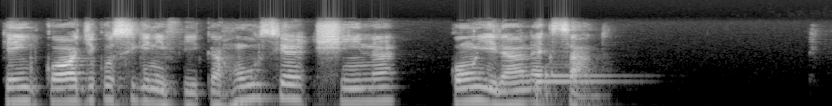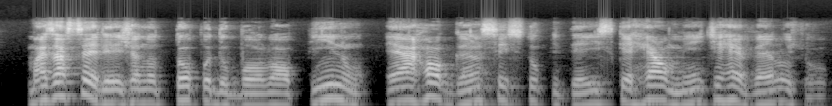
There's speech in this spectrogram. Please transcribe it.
que em código significa Rússia, China com o Irã anexado. Mas a cereja no topo do bolo alpino é a arrogância e estupidez que realmente revela o jogo.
